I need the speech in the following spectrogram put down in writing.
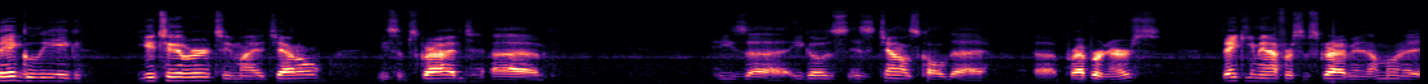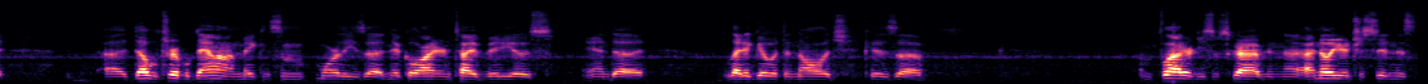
big league YouTuber to my channel. He subscribed. Uh, he's uh, he goes. His channel is called uh, uh, Prepper Nurse. Thank you, man, for subscribing. I'm gonna uh, double triple down on making some more of these uh, nickel iron type videos and uh, let it go with the knowledge because uh, I'm flattered you subscribed and uh, I know you're interested in this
